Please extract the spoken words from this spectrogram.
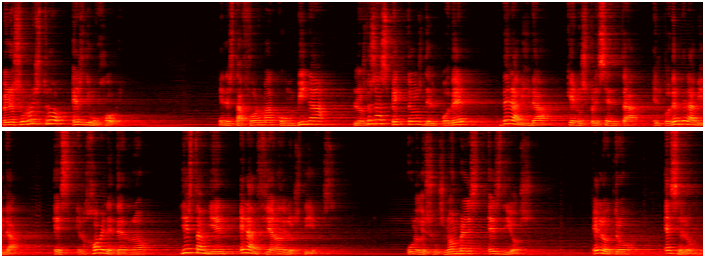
pero su rostro es de un joven. En esta forma combina los dos aspectos del poder de la vida que nos presenta. El poder de la vida es el joven eterno y es también el anciano de los días. Uno de sus nombres es Dios, el otro es el hombre.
